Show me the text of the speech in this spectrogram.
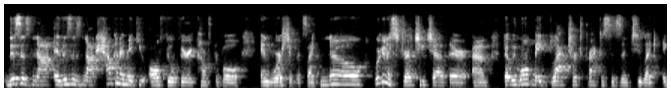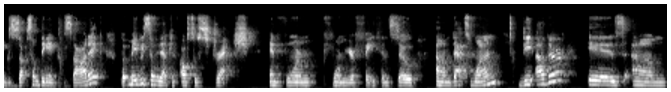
this is not this is not how can i make you all feel very comfortable in worship it's like no we're going to stretch each other um, that we won't make black church practices into like exo- something exotic but maybe something that can also stretch and form form your faith and so um, that's one the other is um,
